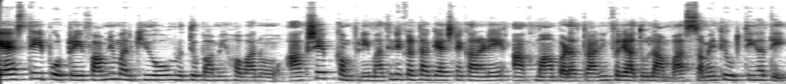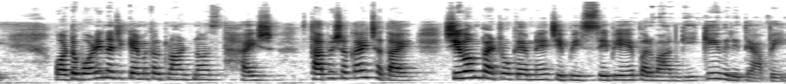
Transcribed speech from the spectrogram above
ગેસથી પોલ્ટ્રી ફાર્મની મરઘીઓ મૃત્યુ પામી હોવાનો આક્ષેપ કંપનીમાંથી નીકળતા ગેસને કારણે આંખમાં બળતરાની ફરિયાદો લાંબા સમયથી ઉઠતી હતી. વોટર બોડી નજીક કેમિકલ પ્લાન્ટ ન સ્થાયી સ્થાપી શકાય છતાંય શિવમ પેટ્રોકેમને જીપીસીબીએ પરવાનગી કેવી રીતે આપી?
